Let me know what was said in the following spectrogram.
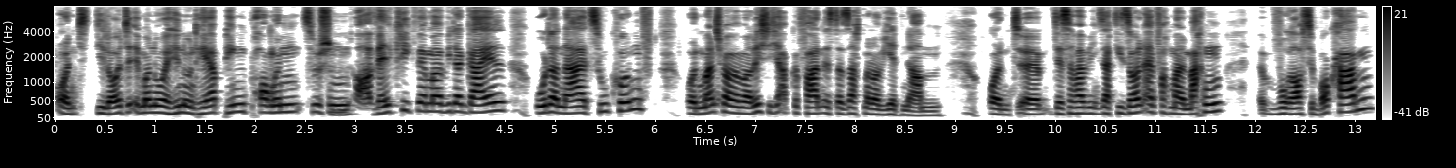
und die Leute immer nur hin und her ping-pongen zwischen mhm. oh, Weltkrieg wäre mal wieder geil oder nahe Zukunft. Und manchmal, wenn man richtig abgefahren ist, da sagt man auch Vietnam. Und äh, deshalb habe ich gesagt, die sollen einfach mal machen, worauf sie Bock haben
